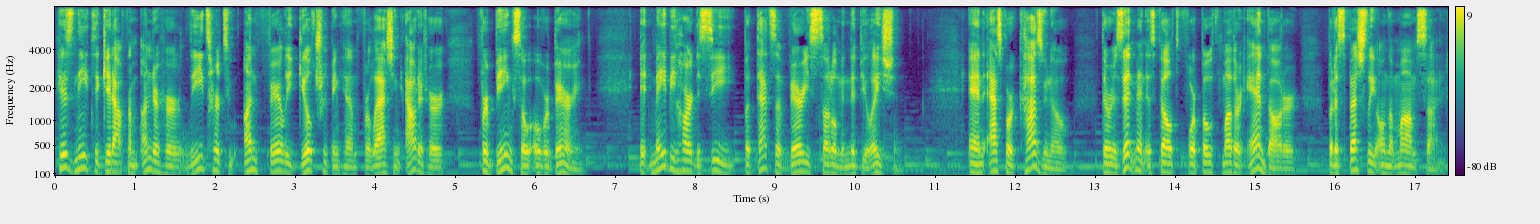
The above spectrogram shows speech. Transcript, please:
his need to get out from under her leads her to unfairly guilt tripping him for lashing out at her for being so overbearing. It may be hard to see, but that's a very subtle manipulation. And as for Kazuno, the resentment is felt for both mother and daughter, but especially on the mom's side.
